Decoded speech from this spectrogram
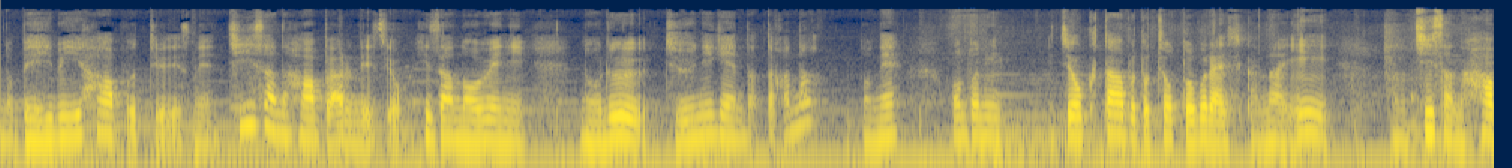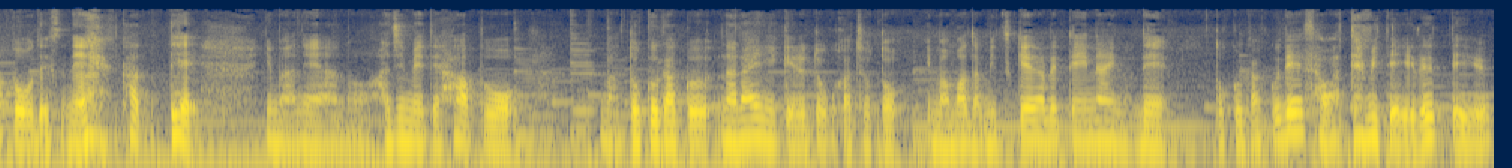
のベイビーハープっていうですね小さなハープあるんですよ。膝の上に乗る12弦だったかな？のね本当に1オクターブとちょっとぐらいしかないあの小さなハープをですね 買って今ねあの初めてハープを、まあ、独学習いに行けるとこがちょっと今まだ見つけられていないので独学で触ってみているっていう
